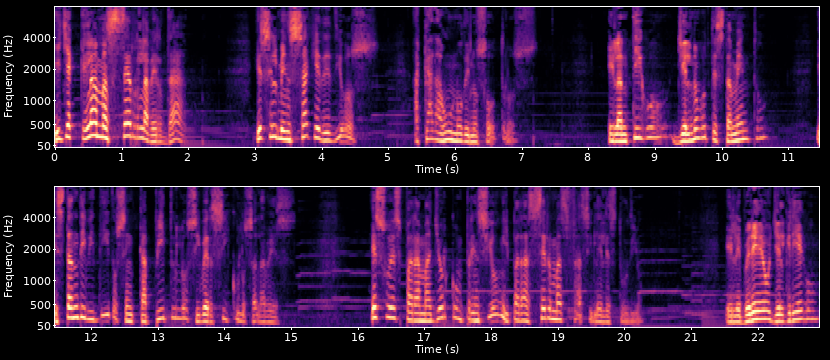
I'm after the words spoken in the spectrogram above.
ella clama ser la verdad. Es el mensaje de Dios a cada uno de nosotros. El Antiguo y el Nuevo Testamento están divididos en capítulos y versículos a la vez. Eso es para mayor comprensión y para hacer más fácil el estudio. El hebreo y el griego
